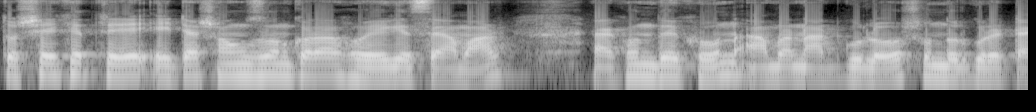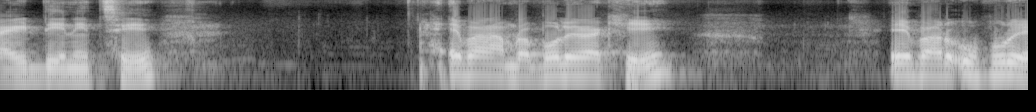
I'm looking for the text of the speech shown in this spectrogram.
তো সেক্ষেত্রে এটা সংযোজন করা হয়ে গেছে আমার। এখন দেখুন, আমরা নাটগুলো সুন্দর করে টাইট দিয়ে নিচ্ছি। এবার আমরা বলে রাখি এবার উপরে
